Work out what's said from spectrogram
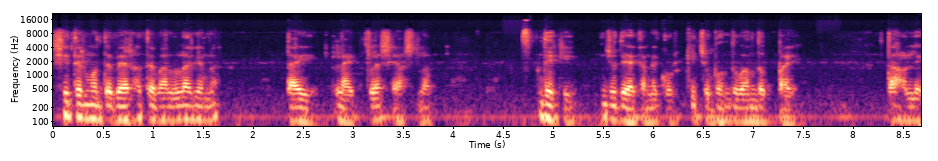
শীতের মধ্যে বের হতে ভালো লাগে না। তাই লাইভ ক্লাসে আসলাম। দেখি যদি এখানে কিছু বন্ধু বান্ধব পাই, তাহলে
